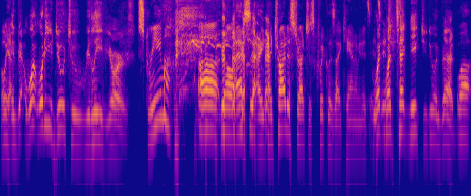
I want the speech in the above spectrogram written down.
Oh, yeah. And what what do you do to relieve yours? scream. Uh, no, actually, I, I try to stretch as quickly as I can. I mean, it's, it's what what technique do you do in bed? Well,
